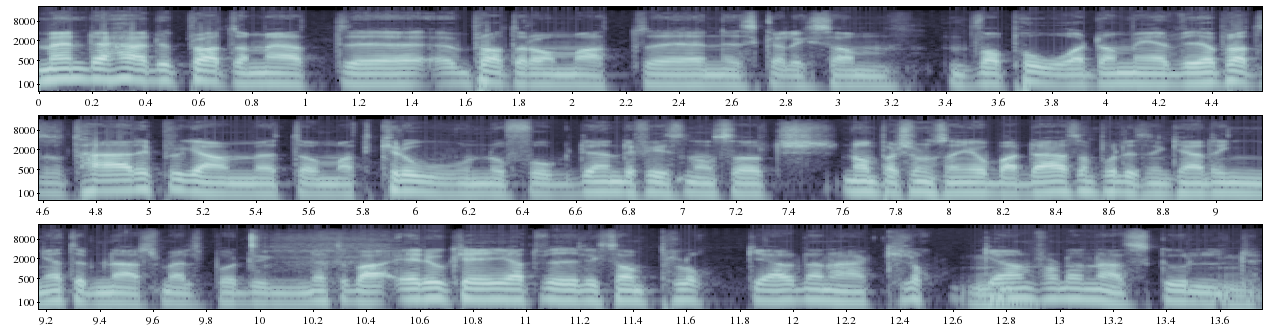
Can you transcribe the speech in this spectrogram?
Men det här du pratar, med att, eh, pratar om att eh, ni ska liksom vara på dem mer. Vi har pratat här i programmet om att Kronofogden, det finns någon sorts, någon person som jobbar där som polisen kan ringa typ när som helst på dygnet. Och bara, är det okej att vi liksom plockar den här klockan Mm. från den här skuldsatta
